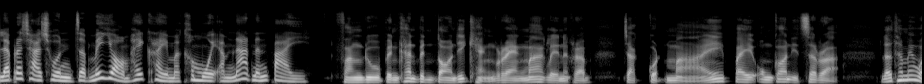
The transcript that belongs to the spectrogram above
และประชาชนจะไม่ยอมให้ใครมาขโมยอำนาจนั้นไป ฟังดูเป็นขั้นเป็นตอนที่แข็งแรงมากเลยนะครับ จากกฎหมายไปองค์กรอิสระ แล้วถ้าไม่ไหว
